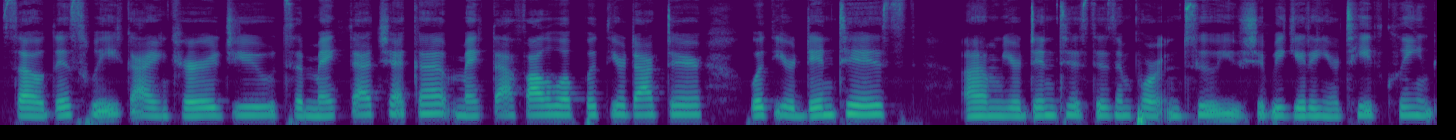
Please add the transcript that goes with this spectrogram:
So this week, I encourage you to make that checkup, make that follow up with your doctor, with your dentist. Um, your dentist is important too. You should be getting your teeth cleaned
